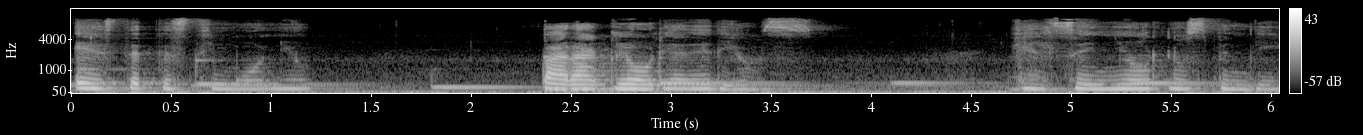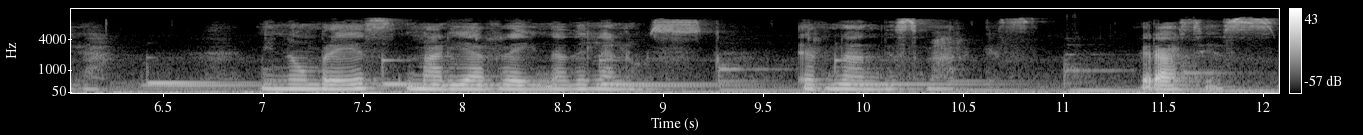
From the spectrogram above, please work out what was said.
este testimonio para gloria de Dios. Que el Señor nos bendiga. Mi nombre es María Reina de la Luz Hernández Márquez. Gracias.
